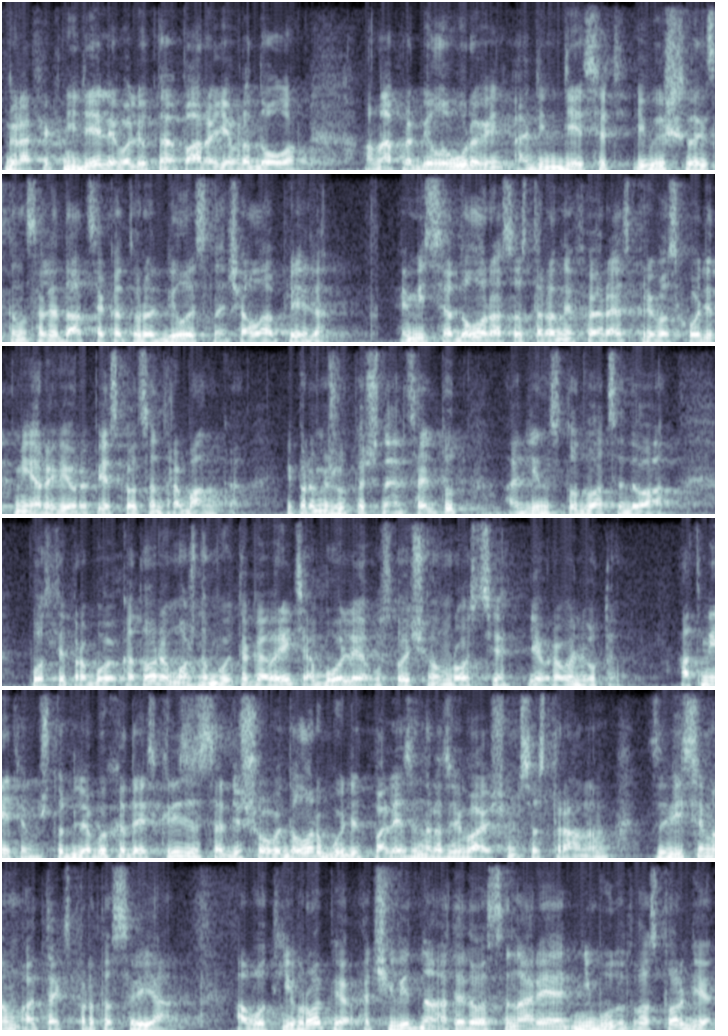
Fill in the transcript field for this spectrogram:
График недели – валютная пара евро-доллар. Она пробила уровень 1.10 и вышла из консолидации, которая длилась с начала апреля. Эмиссия доллара со стороны ФРС превосходит меры Европейского Центробанка, и промежуточная цель тут 1,122, после пробоя которой можно будет оговорить о более устойчивом росте евровалюты. Отметим, что для выхода из кризиса дешевый доллар будет полезен развивающимся странам, зависимым от экспорта сырья. А вот Европе, очевидно, от этого сценария не будут в восторге.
